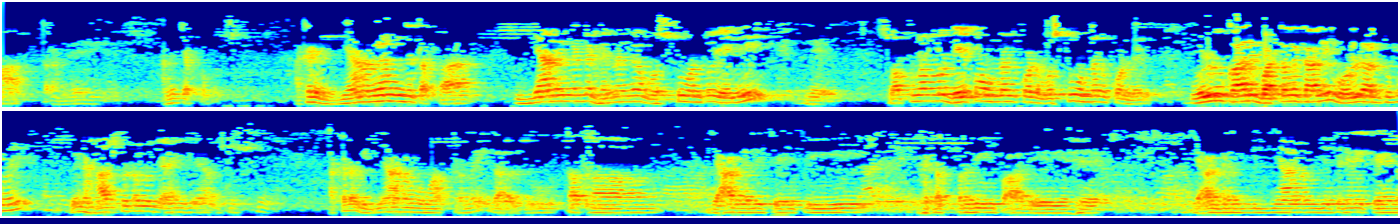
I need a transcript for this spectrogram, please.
మాత్రమే అని చెప్పవచ్చు. అక్కడ విజ్ఞానమే ఉంది తప్ప విజ్ఞానం కంటే భిన్నంగా వస్తువు అంటూ ఏది లేదు. స్వప్నంలో దీపం ఉందనుకోండి వస్తువు ఉందనుకోండి ఒళ్ళు కాలి బట్టలు కాలి ఒళ్ళు అంటుకుని నేను హాస్పిటల్లో జాయిన్ చేయాల్సి వస్తుంది. అక్కడ విజ్ఞానము మాత్రమే గలదు. తథా జాగరితేపి ఘట ప్రదీపాదే జాగ్రత్త విజ్ఞానం వ్యతిరేకేణ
